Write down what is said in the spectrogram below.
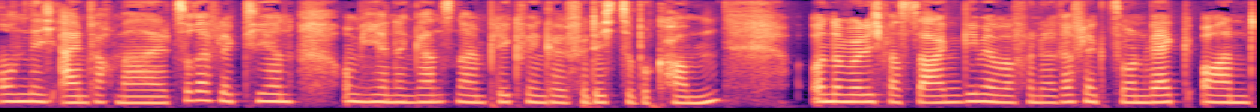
um dich einfach mal zu reflektieren, um hier einen ganz neuen Blickwinkel für dich zu bekommen. Und dann würde ich fast sagen, gehen wir mal von der Reflexion weg und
